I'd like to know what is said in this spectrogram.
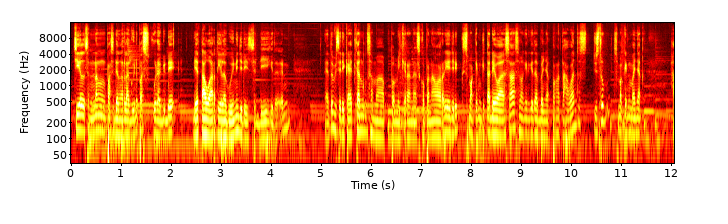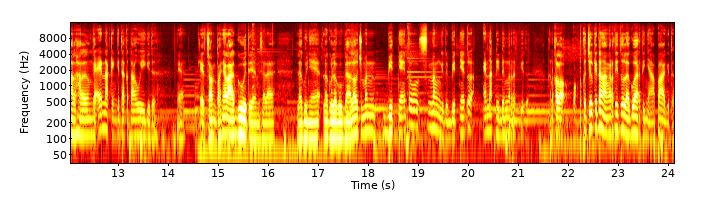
kecil seneng pas denger lagu ini pas udah gede dia tahu arti lagu ini jadi sedih gitu kan. Nah itu bisa dikaitkan sama pemikiran Schopenhauer ya jadi semakin kita dewasa semakin kita banyak pengetahuan terus justru semakin banyak hal-hal nggak enak yang kita ketahui gitu ya. Kayak contohnya lagu itu ya misalnya lagunya lagu-lagu galau cuman beatnya itu seneng gitu beatnya itu enak didengar gitu. Kan kalau waktu kecil kita nggak ngerti tuh lagu artinya apa gitu.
